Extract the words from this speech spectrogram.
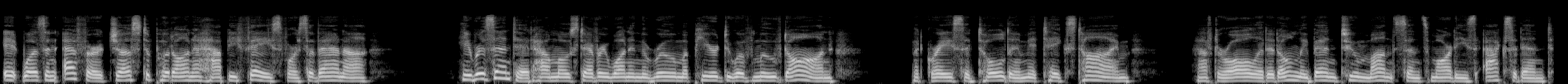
It was an effort just to put on a happy face for Savannah. He resented how most everyone in the room appeared to have moved on, but Grace had told him it takes time. After all, it had only been two months since Marty's accident.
